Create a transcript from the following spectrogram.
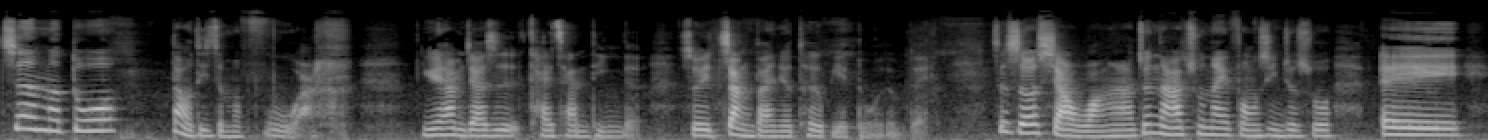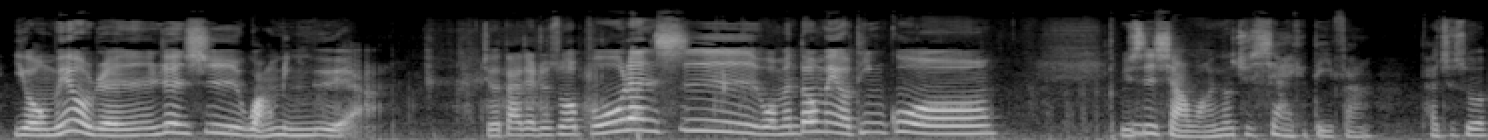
这么多，到底怎么付啊？因为他们家是开餐厅的，所以账单就特别多，对不对？这时候小王啊，就拿出那一封信，就说：“诶，有没有人认识王明月啊？”就大家就说不认识，我们都没有听过哦。于是小王又去下一个地方，他就说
